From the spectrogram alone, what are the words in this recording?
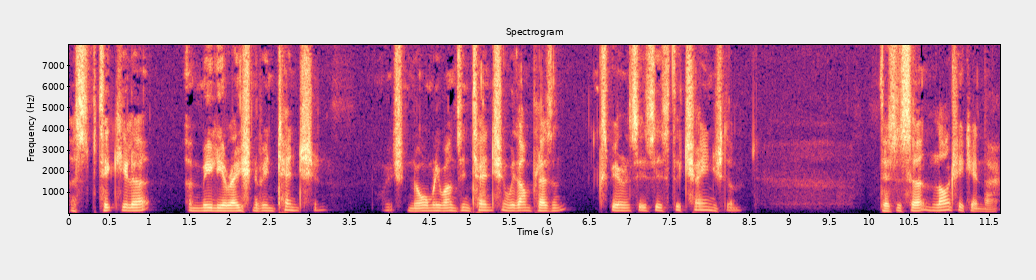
a particular amelioration of intention, which normally one's intention with unpleasant experiences is to change them. There's a certain logic in that.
